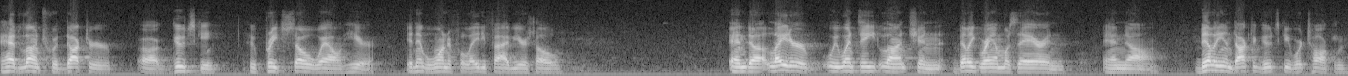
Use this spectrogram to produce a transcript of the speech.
had lunch with Dr. Uh, Gutzke, who preached so well here. Isn't it wonderful? 85 years old. And uh, later we went to eat lunch, and Billy Graham was there, and and uh, Billy and Dr. Gutzke were talking.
